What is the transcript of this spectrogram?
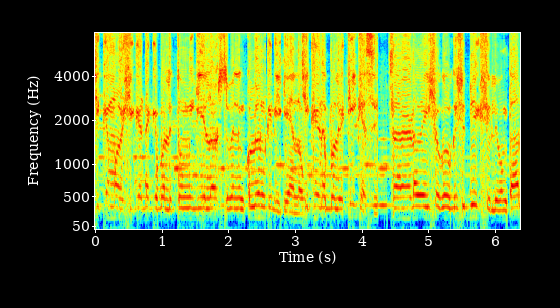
শিকামার শিকাটাকে বলে, তুমি গিয়ে লর্ড সেভেন কলনকে ডেকে আনো। শিকাটা বলে, ঠিক আছে। সারাটাও এই সকল কিছু দেখছিল এবং তার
